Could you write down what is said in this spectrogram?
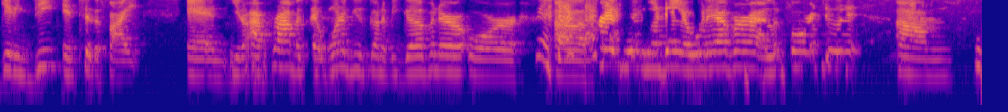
getting deep into the fight and you know i promise that one of you is going to be governor or uh, president one day or whatever i look forward to it um, I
